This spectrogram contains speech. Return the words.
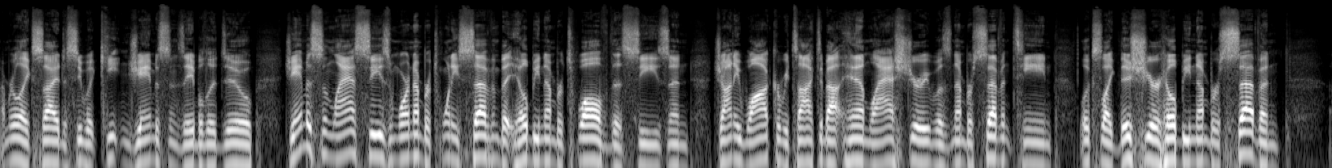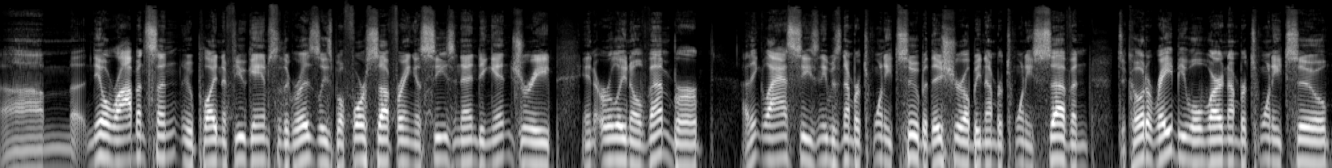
I'm really excited to see what Keaton Jamison's able to do. Jamison last season wore number 27, but he'll be number 12 this season. Johnny Walker, we talked about him last year. He was number 17. Looks like this year he'll be number 7. Um, Neil Robinson, who played in a few games for the Grizzlies before suffering a season ending injury in early November. I think last season he was number 22, but this year he'll be number 27. Dakota Raby will wear number 22.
